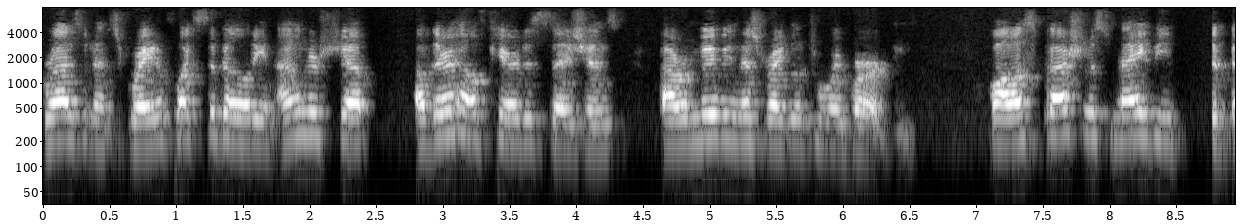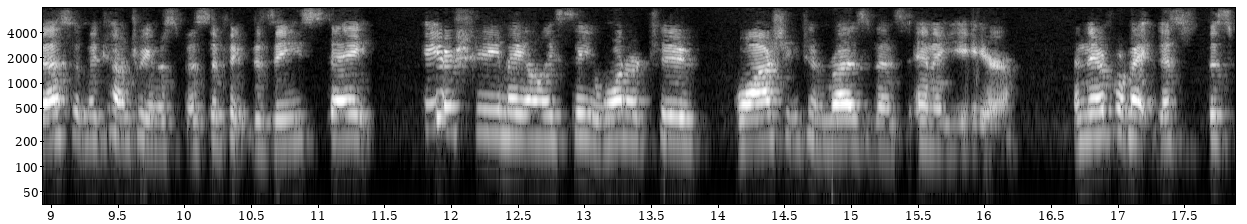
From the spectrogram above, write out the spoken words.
residents greater flexibility and ownership of their healthcare decisions by removing this regulatory burden. While a specialist may be the best in the country in a specific disease state, he or she may only see one or two Washington residents in a year, and therefore make this, this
